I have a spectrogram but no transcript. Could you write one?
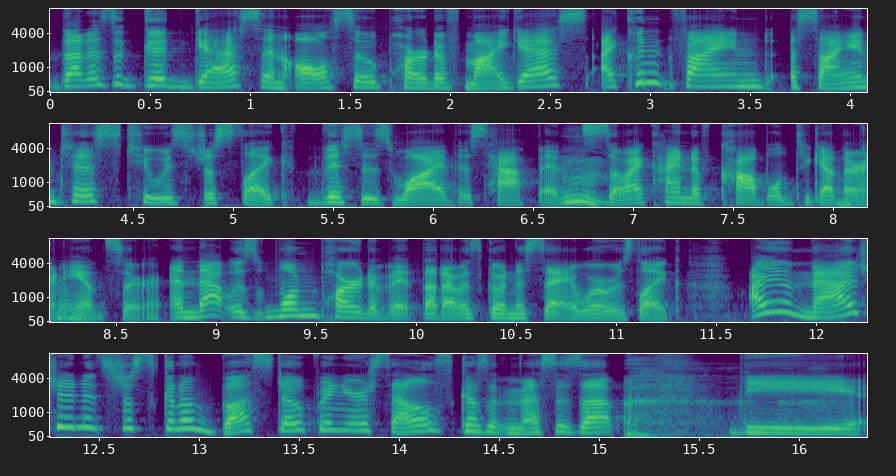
That is a good guess and also part of my guess. I couldn't find a scientist who was just like, this is why this happens. Hmm. So I kind of cobbled together an answer. And that was one part of it that I was going to say, where it was like, I imagine it's just going to bust open your cells because it messes up the.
